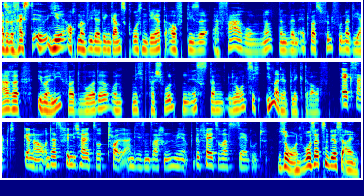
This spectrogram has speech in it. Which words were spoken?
Also das heißt äh, hier auch mal wieder den ganz großen Wert auf diese Erfahrung. Ne? Denn wenn etwas 500 Jahre überliefert wurde und nicht verschwunden ist, dann lohnt sich immer der Blick drauf. Exakt, genau. Und das finde ich halt so toll an diesen Sachen. Mir gefällt sowas sehr gut. So, und wo setzen wir es ein?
